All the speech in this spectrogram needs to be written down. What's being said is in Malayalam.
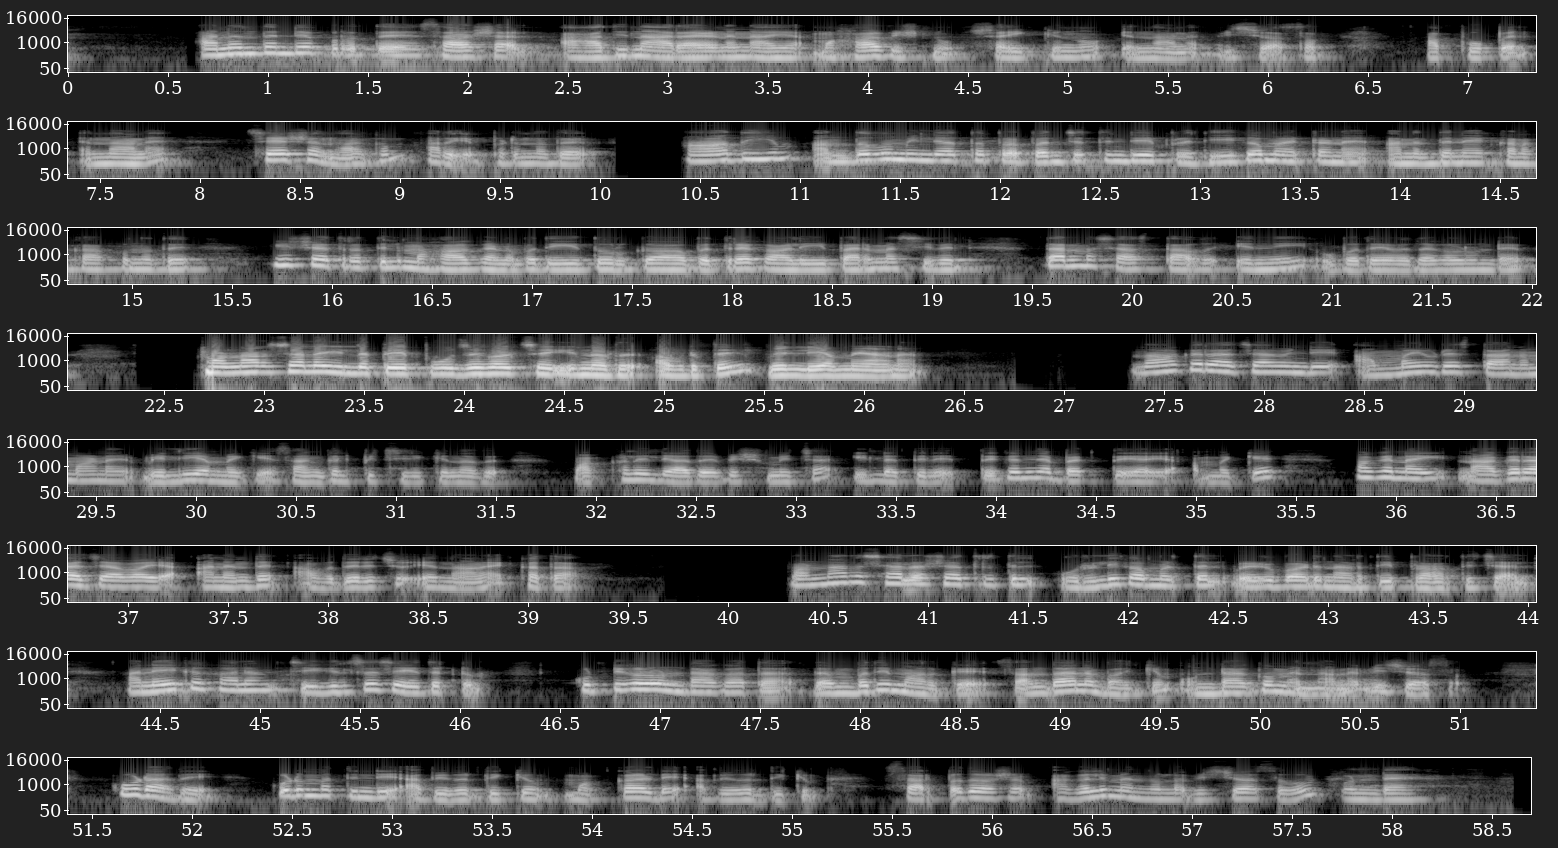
അനന്തന്റെ പുറത്തെ സാക്ഷാൽ ആദിനാരായണനായ മഹാവിഷ്ണു ശയിക്കുന്നു എന്നാണ് വിശ്വാസം. അപ്പൂപ്പൻ എന്നാണ് ശേഷനാഗം അറിയപ്പെടുന്നത്. ആദിയും അന്തവുമില്ലാത്ത പ്രപഞ്ചത്തിന്റെ പ്രതീകമായിട്ടാണ് അനന്തനെ കണക്കാക്കുന്നത്. ഈ ക്ഷേത്രത്തിൽ മഹാഗണപതി ദുർഗ ഭദ്രകാളി പരമശിവൻ ധർമ്മശാസ്താവ് എന്നീ ഉപദേവതകളുണ്ട്. മണ്ണാർശാല ഇല്ലത്തെ പൂജകൾ ചെയ്യുന്നത് അവിടുത്തെ വല്യമ്മയാണ്. നാഗരാജാവിന്റെ അമ്മയുടെ സ്ഥാനമാണ് വലിയമ്മയ്ക്ക് സങ്കല്പിച്ചിരിക്കുന്നത് മക്കളില്ലാതെ വിഷമിച്ച ഇല്ലത്തിലെ തികഞ്ഞ ഭക്തയായ അമ്മയ്ക്ക് മകനായി നാഗരാജാവായ അനന്തൻ അവതരിച്ചു എന്നാണ് കഥ. മണ്ണാറശാല ക്ഷേത്രത്തിൽ ഉരുളി കമിഴ്ത്തൽ വഴിപാട് നടത്തി പ്രാർത്ഥിച്ചാൽ അനേകകാലം ചികിത്സ ചെയ്തിട്ടും കുട്ടികളുണ്ടാകാത്ത ദമ്പതിമാർക്ക് സന്താനഭാഗ്യം ഉണ്ടാകുമെന്നാണ് വിശ്വാസം. കൂടാതെ കുടുംബത്തിന്റെ അഭിവൃദ്ധിക്കും മക്കളുടെ അഭിവൃദ്ധിക്കും സർപ്പദോഷം അകലുമെന്നുള്ള വിശ്വാസവും ഉണ്ട്.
